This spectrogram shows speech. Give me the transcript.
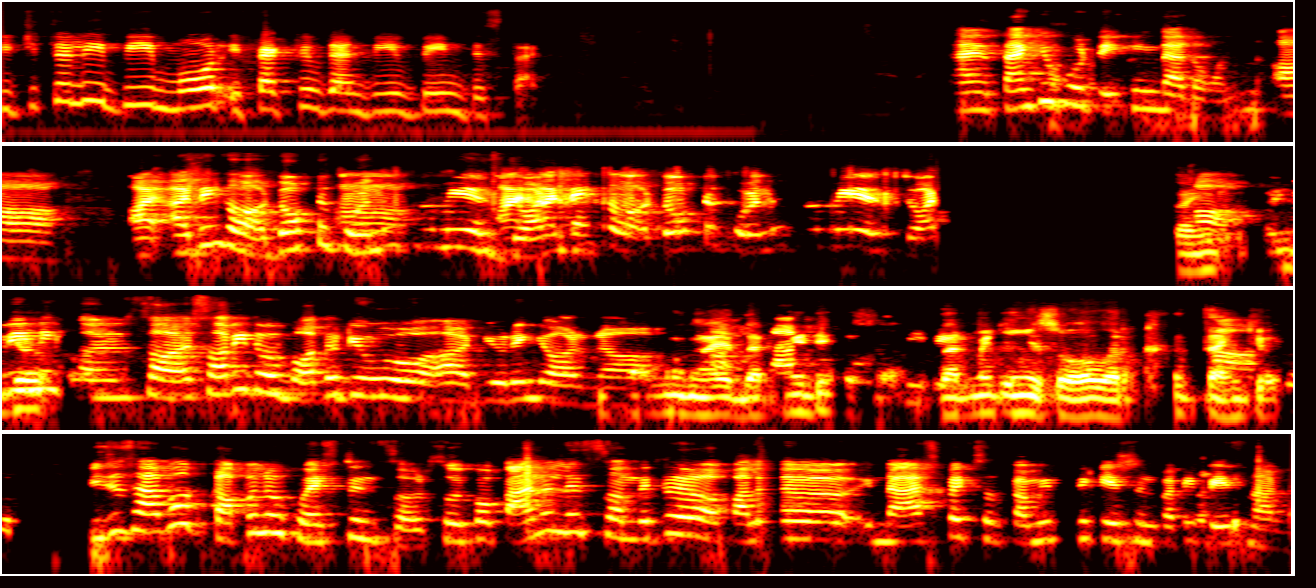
digitally be more effective than we've been this time. And thank you for taking that on. Uh, I, I think uh, Dr. Kolandaswamy has I, I joined think uh, Dr. Kolandaswamy has joined. Thank, Uh, thank good you. evening, sir. So, sorry to bother you uh, during your. Uh, No, no, I- that uh, meeting is meeting. that meeting is over. Thank you. We just have a couple of questions, sir. So, இப்போ panelists வந்துட்டு பல இந்த aspects of communication பத்தி பேசினாங்க.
